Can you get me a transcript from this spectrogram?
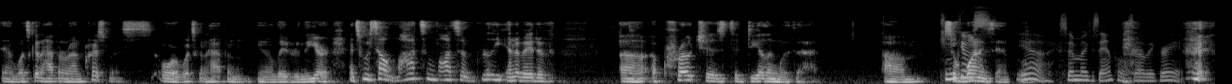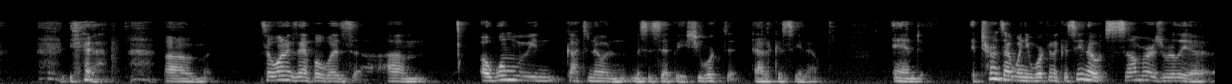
you know, what's going to happen around Christmas or what's going to happen you know later in the year. And so we saw lots and lots of really innovative uh, approaches to dealing with that. Um, so one us, example. Yeah, some examples. That'd be great. yeah. Um, so one example was um, a woman we got to know in Mississippi. She worked at a casino, and it turns out when you work in a casino, summer is really a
